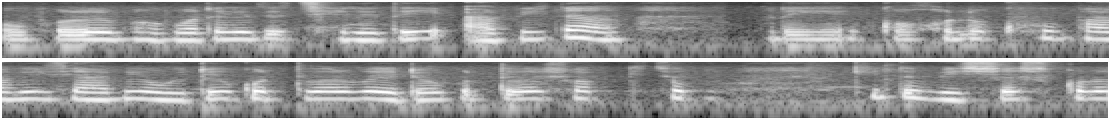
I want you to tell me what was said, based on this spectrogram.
উপরের ভগবানের কাছে ছেড়ে দিই, আমি না মানে কখনো খুব ভাবি যে আমি ওইটাও করতে পারব, এটাও করতে পারব সব কিছু কিন্তু বিশ্বাস করো,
